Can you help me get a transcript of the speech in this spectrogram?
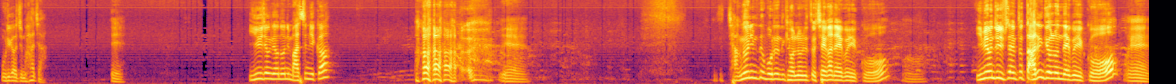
우리가 좀 하자. 예. 이유정 장로님 맞습니까? 예. 장로님도 모르는 결론을 또 제가 내고 있고, 어. 이면주 집사님 또 다른 결론 내고 있고, 예.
